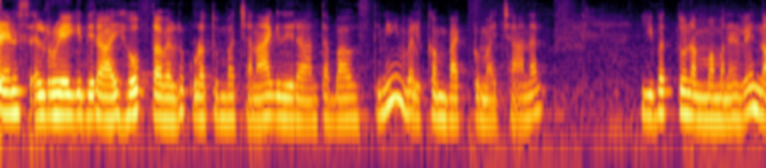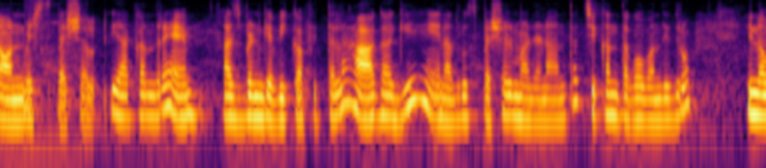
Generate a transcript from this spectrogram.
ಫ್ರೆಂಡ್ಸ್ ಎಲ್ಲರೂ ಹೇಗಿದ್ದೀರಾ? ಐ ಹೋಪ್ ತಾವೆಲ್ಲರೂ ಕೂಡ ತುಂಬ ಚೆನ್ನಾಗಿದ್ದೀರಾ ಅಂತ ಭಾವಿಸ್ತೀನಿ. Welcome back to my channel ಇವತ್ತು ನಮ್ಮ ಮನೆಯಲ್ಲಿ ನಾನ್ ವೆಜ್ ಸ್ಪೆಷಲ್ ಯಾಕಂದರೆ ಹಸ್ಬೆಂಡ್ಗೆ ವೀಕ್ ಆಫ್ ಇತ್ತಲ್ಲ, ಹಾಗಾಗಿ ಏನಾದರೂ ಸ್ಪೆಷಲ್ ಮಾಡೋಣ ಅಂತ ಚಿಕನ್ ತಗೊಬಂದಿದ್ರು. ಇನ್ನು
